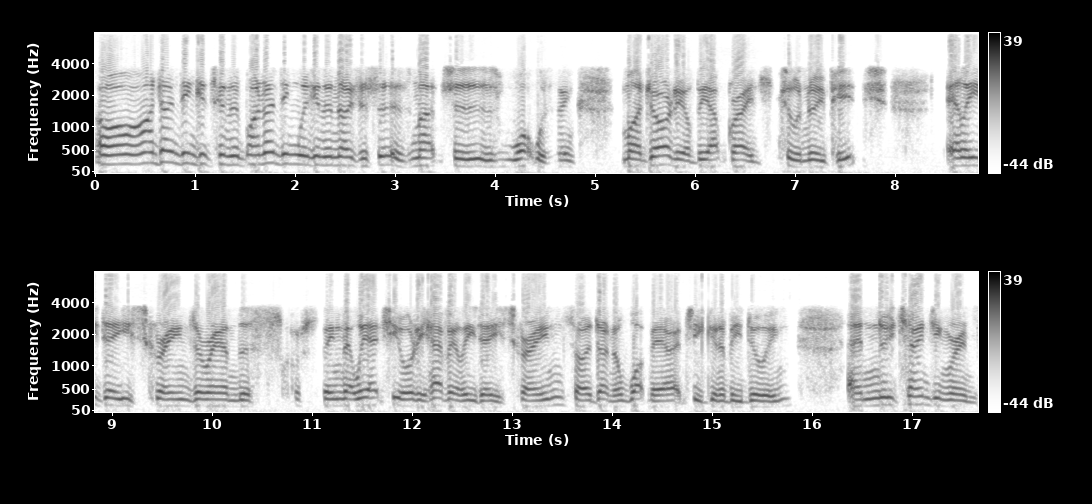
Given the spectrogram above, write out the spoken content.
Oh, I don't think it's going to. I don't think we're going to notice it as much as what was the majority of the upgrades to a new pitch. LED screens around this thing that we actually already have LED screens, so I don't know what they're actually going to be doing, and new changing rooms.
